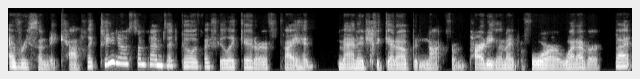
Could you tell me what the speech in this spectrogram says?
every Sunday Catholic to, you know, sometimes I'd go if I feel like it or if I had managed to get up and not from partying the night before or whatever. But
